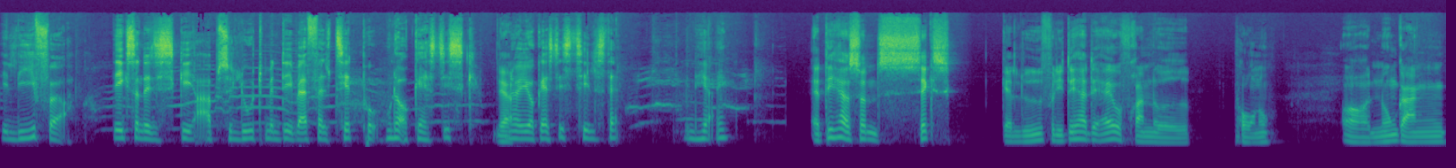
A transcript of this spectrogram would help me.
det er lige før. Det er ikke sådan, at det sker absolut, men det er i hvert fald tæt på. Hun er orgastisk. Ja. Hun er i orgastisk tilstand. Den her, ikke? Er det her sådan sex skal lyde? Fordi det her, det er jo fra noget porno. Og nogle gange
